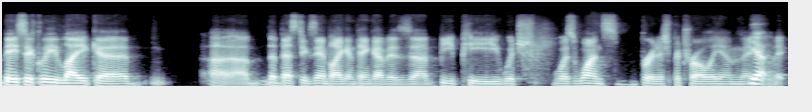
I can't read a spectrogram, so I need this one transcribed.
basically, like uh, uh, the best example I can think of is uh, BP, which was once British Petroleum. They Yep. like,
